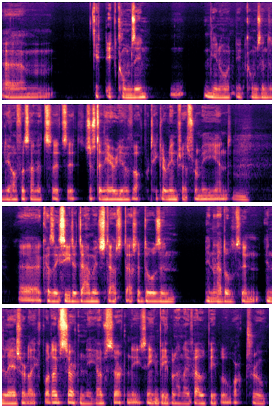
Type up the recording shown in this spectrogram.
um, it it comes in, you know, it, it comes into the office, and it's it's it's just an area of, of particular interest for me, and hmm. uh, because I see the damage that that it does in in adults in in later life. But I've certainly I've certainly seen people and I've helped people work through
